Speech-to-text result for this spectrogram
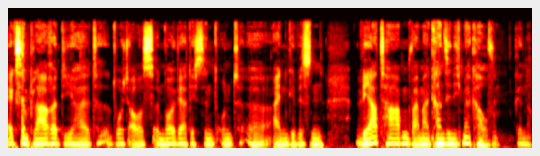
äh, Exemplare, die halt durchaus neuwertig sind und äh, einen gewissen Wert haben, weil man kann sie nicht mehr kaufen. Genau.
